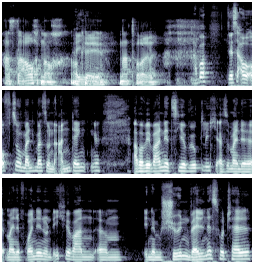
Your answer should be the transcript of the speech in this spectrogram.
Hast du auch noch? Okay, hey, na toll. Aber das ist auch oft so, manchmal so ein Andenken. Aber wir waren jetzt hier wirklich, also meine, meine Freundin und ich, wir waren ähm, in einem schönen Wellness-Hotel,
